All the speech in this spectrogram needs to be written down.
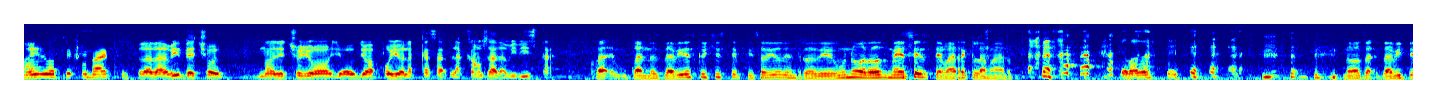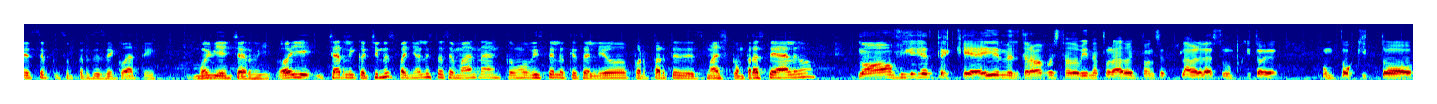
Ay, no tengo nada contra David, de hecho, no, de hecho yo, yo, yo apoyo la casa, la causa davidista. Cu- Cuando David escuche este episodio dentro de uno o dos meses te va a reclamar. Te va a dar. No, David es super CC cuate. Muy bien, Charlie. Oye, Charlie, cochino español esta semana, ¿cómo viste lo que salió por parte de Smash? ¿Compraste algo? No, fíjate que ahí en el trabajo he estado bien atorado, entonces la verdad estoy un poquito de- un poquito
